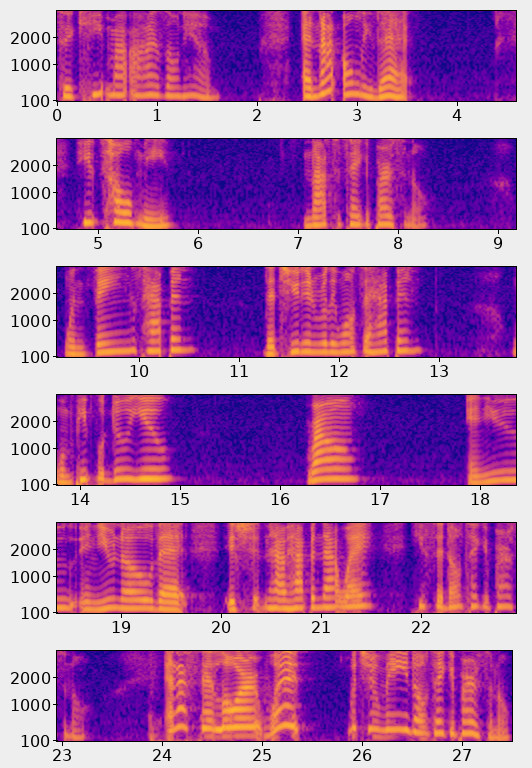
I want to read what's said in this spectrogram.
To keep my eyes on Him. And not only that, He told me not to take it personal when things happen that you didn't really want to happen, when people do you wrong and you and you know that it shouldn't have happened that way, he said don't take it personal. And I said, "Lord, what what you mean don't take it personal?"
